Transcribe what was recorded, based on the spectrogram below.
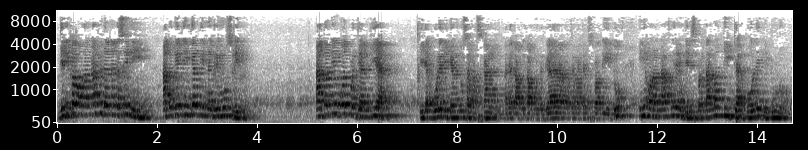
Jadi kalau orang kafir datang ke sini atau dia tinggal di negeri Muslim atau dia buat perjanjian tidak boleh diganggu sama sekali. Ada tamu-tamu negara macam-macam seperti itu. Ini orang kafir yang jenis pertama tidak boleh dibunuh.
